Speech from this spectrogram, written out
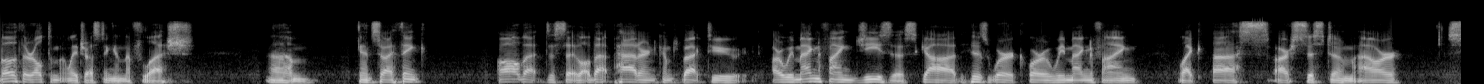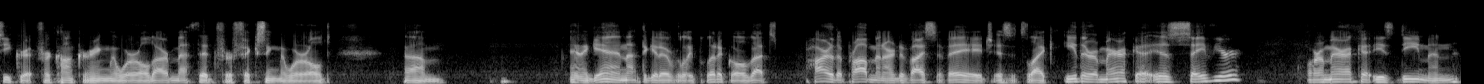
both are ultimately trusting in the flesh. Um, and so I think all that to say, all that pattern comes back to: Are we magnifying Jesus, God, His work, or are we magnifying like us, our system, our secret for conquering the world, our method for fixing the world? Um, and again, not to get overly political, that's part of the problem in our divisive age. Is it's like either America is savior, or America is demon.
